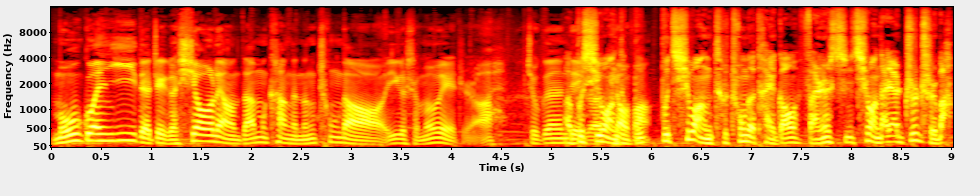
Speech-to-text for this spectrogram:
谋官一的这个销量，咱们看看能冲到一个什么位置啊。就跟不希望不不期望冲的太高，反正希望大家支持吧，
